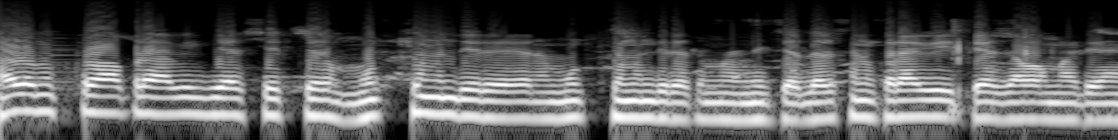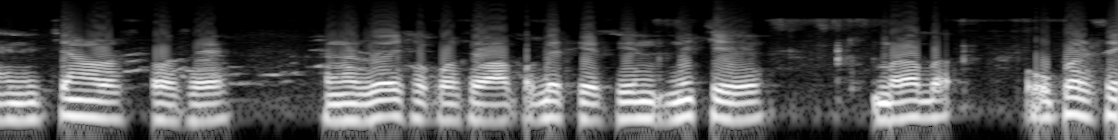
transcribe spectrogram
હાલો મિત્રો, આપણે આવી ગયા છીએ અત્યારે મુખ્ય મંદિરે અને મુખ્ય મંદિરે તમને નીચે દર્શન કરાવી ત્યાં જવા માટે અહીં નીચેનો રસ્તો છે. તમે જોઈ શકો છો આ પગથિયેથી નીચે, બરાબર, ઉપર છે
